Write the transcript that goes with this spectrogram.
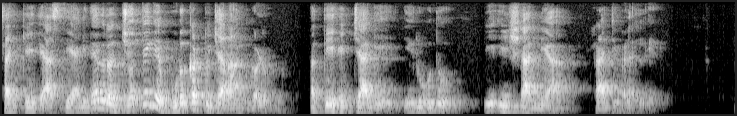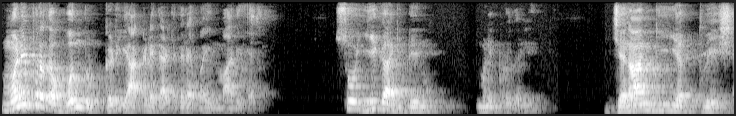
ಸಂಖ್ಯೆ ಜಾಸ್ತಿ ಆಗಿದೆ. ಅದರ ಜೊತೆಗೆ ಬುಡಕಟ್ಟು ಜನಾಂಗಗಳು ಅತಿ ಹೆಚ್ಚಾಗಿ ಇರುವುದು ಈ ಈಶಾನ್ಯ ರಾಜ್ಯಗಳಲ್ಲಿ. ಮಣಿಪುರದ ಒಂದು ಗಡಿ ಆ ಕಡೆ ದಾಟಿದರೆ ಬೈನ್ಮಾರಿದೆ ಸೊ ಈಗಾಗಿದ್ದೇನು ಮಣಿಪುರದಲ್ಲಿ? ಜನಾಂಗೀಯ ದ್ವೇಷ.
